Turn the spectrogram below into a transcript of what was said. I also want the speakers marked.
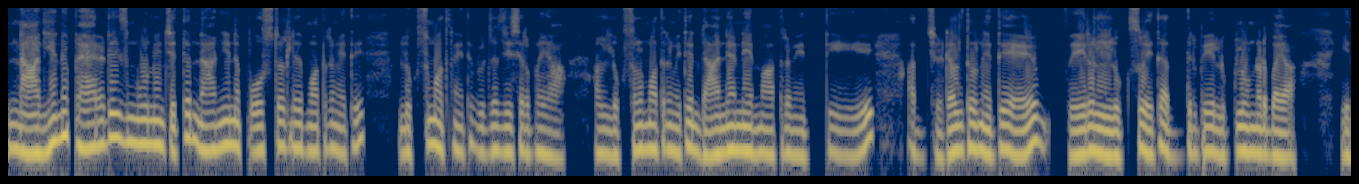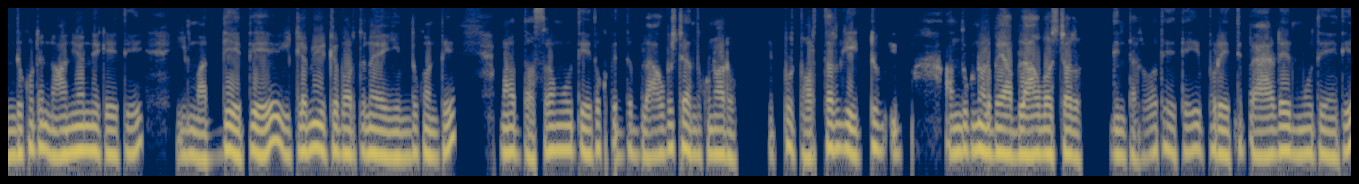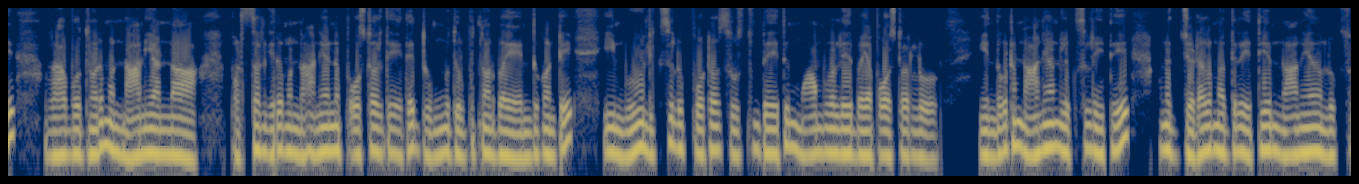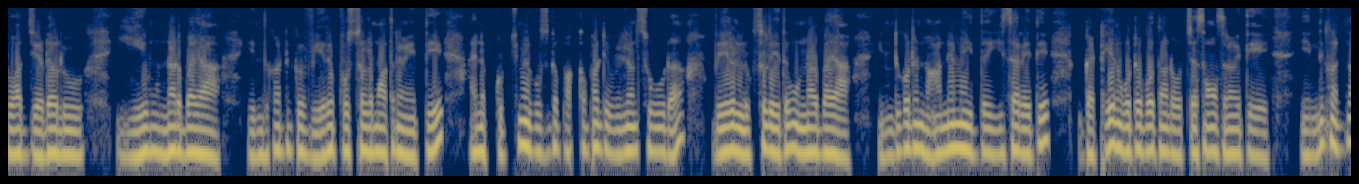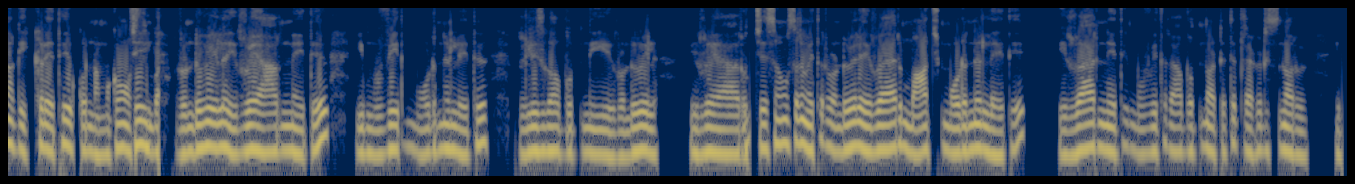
Speaker 1: 'Nani Paradise' movie నుంచి అయితే 'నాని పోస్టర్‌లు మాత్రం అయితే లుక్స్ మాత్రం అయితే విడుదల చేశారు భయ్యా. ఆ లుక్స్‌లో మాత్రం అయితే నాణ్యాన్ని మాత్రం అయితే ఆ జడలతోనైతే వేరే లుక్స్ అయితే అద్దరిపోయే లుక్‌లో ఉన్నాడు భయ్యా. ఎందుకంటే నాణ్యాన్నికైతే ఈ మధ్య అయితే ఇట్ల మీద ఇట్ల పడుతున్నాయి. ఎందుకంటే మన 'దసరా' మూవీ అయితే ఒక పెద్ద బ్లాక్ బస్టర్ అందుకున్నాడు. ఇప్పుడు ప్రస్తుతానికి ఇటు ఇప్ అందుకున్నాడు భయ్యా బ్లాక్ బస్టర్. దీని తర్వాత అయితే ఇప్పుడైతే 'ప్యారడైజ్' మూవీ అయితే రాబోతున్నాడు మన 'నాని అన్న'. ప్రస్తుతానికైతే మన 'నాని అన్న' పోస్టర్ అయితే దుమ్ము దులుపుతున్నాడు భయ ఎందుకంటే ఈ మూవీ లిక్స్లు ఫోటోస్ చూస్తుంటే అయితే మామూలుగా లేదు భయ పోస్టర్‌లు. ఎందుకంటే 'నాని అన్న' అయితే మన జడల మధ్యలో అయితే 'నాని అన్న' లుక్స్ ఆ జడలు ఏమున్నాడు భయ ఎందుకంటే ఇంకా వేరే పోస్టర్‌లు మాత్రం అయితే ఆయన కుర్చీ మీద కూర్చుంటే పక్క పంటి విలన్స్ కూడా వేరే లుక్స్లు అయితే ఉన్నారు భయ ఎందుకంటే 'నాని అన్న' ఇద్ద ఈసారి అయితే గట్టిగానే కొట్టబోతున్నాడు వచ్చే సంవత్సరం అయితే. ఎందుకంటే నాకు ఇక్కడైతే ఒక నమ్మకం వస్తుంది. 2026 అయితే ఈ మూవీ అయితే 3 నెలలు అయితే రిలీజ్ కాబోతుంది. 2026 వచ్చే సంవత్సరం అయితే 2026 మార్చి 3 నెలలు అయితే 26 అయితే మూవీ అయితే రాబోతున్నట్టయితే ప్రకటిస్తున్నారు.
